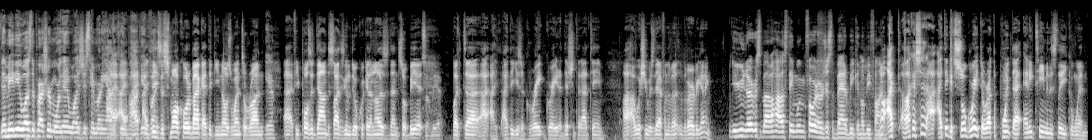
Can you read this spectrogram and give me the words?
then maybe it was the pressure more than it was just him running out of the I, clean I, I, pocket. I think he's a small quarterback. I think he knows when to run. Yeah. Uh, if he pulls it down, decides he's going to do it quicker than others, then so be it. So be it. But uh, I, I I think he's a great, great addition to that team. Uh, I wish he was there from the, the very beginning. Are you nervous about Ohio State moving forward, or just a bad week and they'll be fine? No, I like I said, I, I think it's so great that we're at the point that any team in this league can win,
